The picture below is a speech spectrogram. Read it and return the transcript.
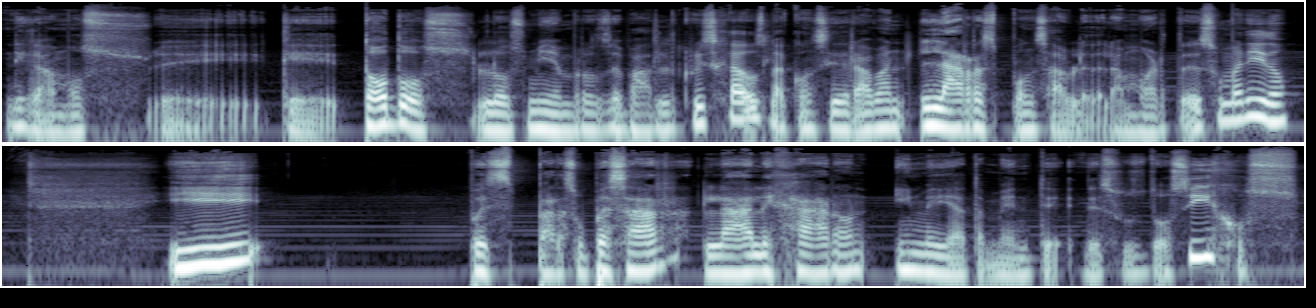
digamos, eh, que todos los miembros de Battle Chris House la consideraban la responsable de la muerte de su marido. Y, pues, para su pesar, la alejaron inmediatamente de sus dos hijos.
